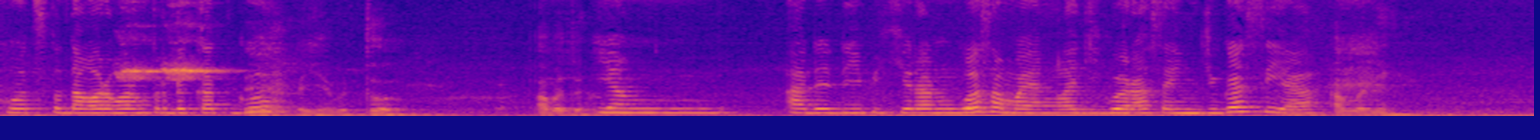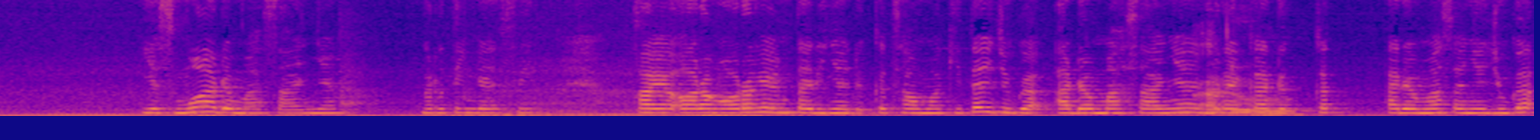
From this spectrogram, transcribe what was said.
Quotes tentang orang-orang terdekat gua Iya, iya, betul. Apa tuh? yang ada di pikiran gua sama yang lagi gua rasain juga sih ya. Apa nih? Ya semua ada masanya ngerti gak sih kayak orang-orang yang tadinya deket sama kita juga ada masanya mereka Aduh. deket ada masanya juga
